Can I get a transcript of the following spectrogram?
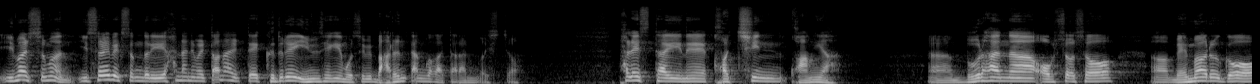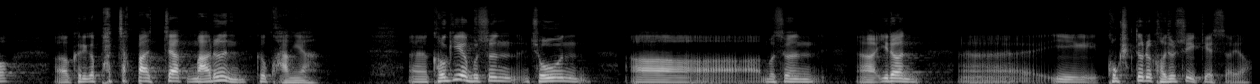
이 말씀은 이스라엘 백성들이 하나님을 떠날 때 그들의 인생의 모습이 마른 땅과 같다라는 것이죠. 팔레스타인의 거친 광야, 어, 물 하나 없어서 어, 메마르고 어, 그리고 바짝바짝 마른 그 광야. 어, 거기에 무슨 좋은 어, 무슨 어, 이런 어, 이 곡식들을 거둘 수 있겠어요.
